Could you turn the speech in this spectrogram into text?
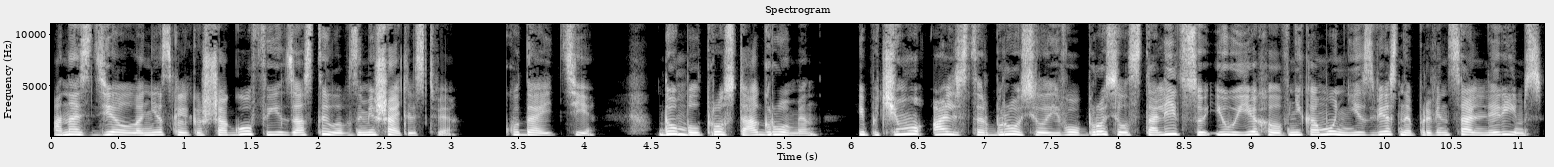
Она сделала несколько шагов и застыла в замешательстве. Куда идти? Дом был просто огромен. И почему Альстер бросил его, бросил столицу и уехал в никому неизвестный провинциальный Римс?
